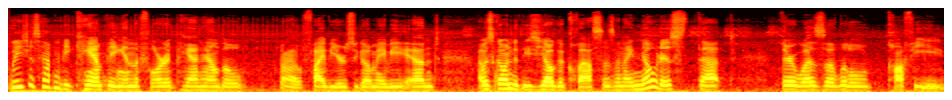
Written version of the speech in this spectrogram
we just happened to be camping in the Florida Panhandle uh, five years ago, maybe, and I was going to these yoga classes, and I noticed that there was a little coffee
